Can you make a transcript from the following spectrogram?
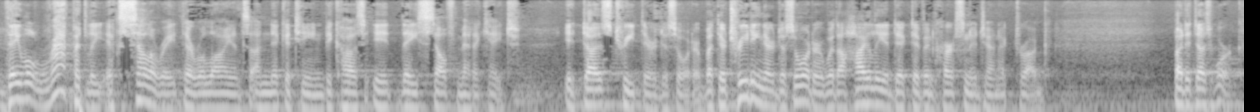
they will rapidly accelerate their reliance on nicotine because it, they self medicate. It does treat their disorder, but they're treating their disorder with a highly addictive and carcinogenic drug. But it does work.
